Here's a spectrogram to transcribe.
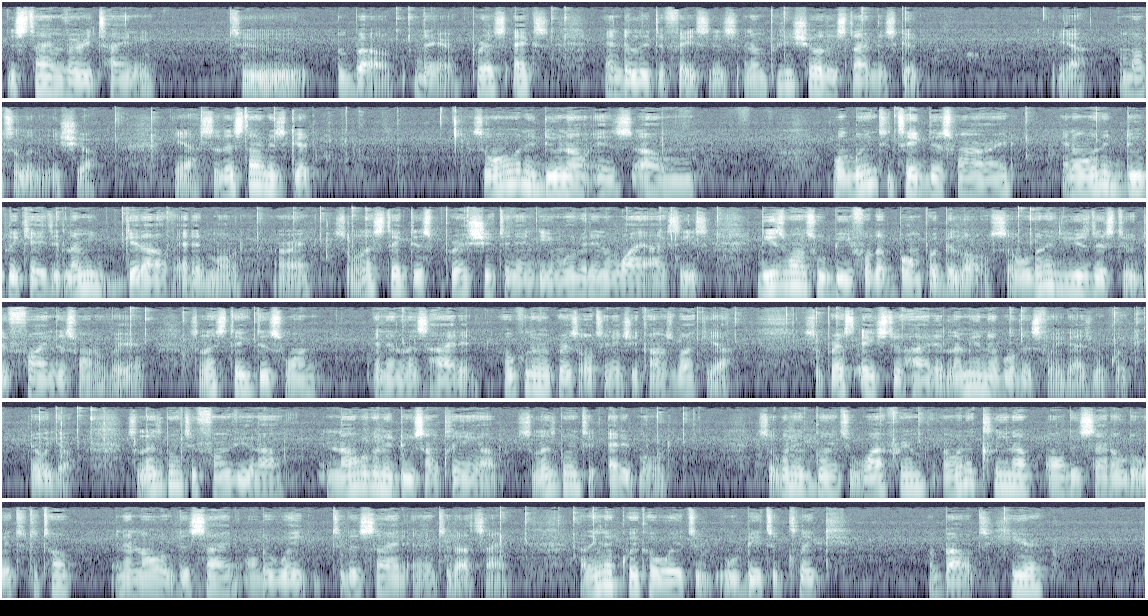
this time very tiny to about there. Press X and delete the faces and I'm pretty sure this time is good. Yeah I'm absolutely sure. Yeah so this time is good so what we're going to do now is um we're going to take this one alright? And I'm going to duplicate it. Let me get out of edit mode alright? So let's take this press shift and D move it in y axis. These ones will be for the bumper below. So we're going to use this to define this one over here. So let's take this one and then let's hide it. Hopefully when we press alternate it comes back yeah. So press H to hide it. Let me enable this for you guys real quick. There we go. So let's go into front view now. And now we're going to do some cleaning up. So let's go into edit mode so we're going to go into wireframe and we're going to clean up all this side all the way to the top and then all of this side all the way to this side and then to that side I think the quicker way to would be to click about here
